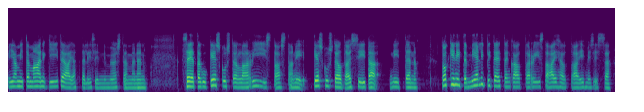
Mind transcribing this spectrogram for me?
ja mitä mä ainakin itse ajattelisin, niin myös tämmöinen se, että kun keskustellaan riistasta, niin keskusteltaisiin siitä niiden, toki niiden mielipiteiden kautta riista aiheuttaa ihmisissä –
